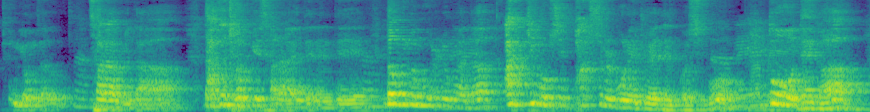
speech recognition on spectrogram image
존경스러운 사람이다. 나도 저렇게 살아야 되는데 너무너무 훌륭하다. 아낌없이 박수를 보내줘야 될 것이고 아멘. 또 내가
